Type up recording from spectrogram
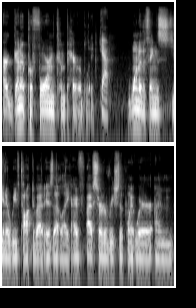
are gonna perform comparably. Yeah one of the things you know we've talked about is that like I've I've sort of reached the point where I'm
